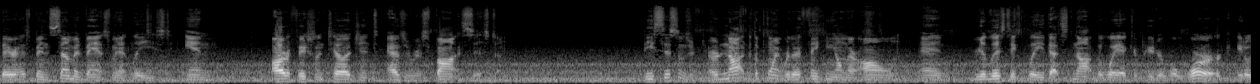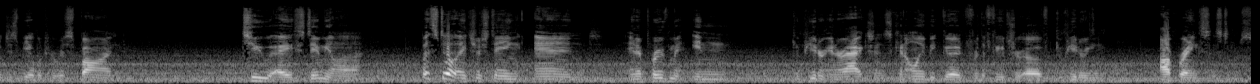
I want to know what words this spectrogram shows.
there has been some advancement, at least, in artificial intelligence as a response system. These systems are not to the point where they're thinking on their own, and realistically, that's not the way a computer will work. It'll just be able to respond to a stimuli, but still interesting and an improvement in computer interactions can only be good for the future of computing operating systems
